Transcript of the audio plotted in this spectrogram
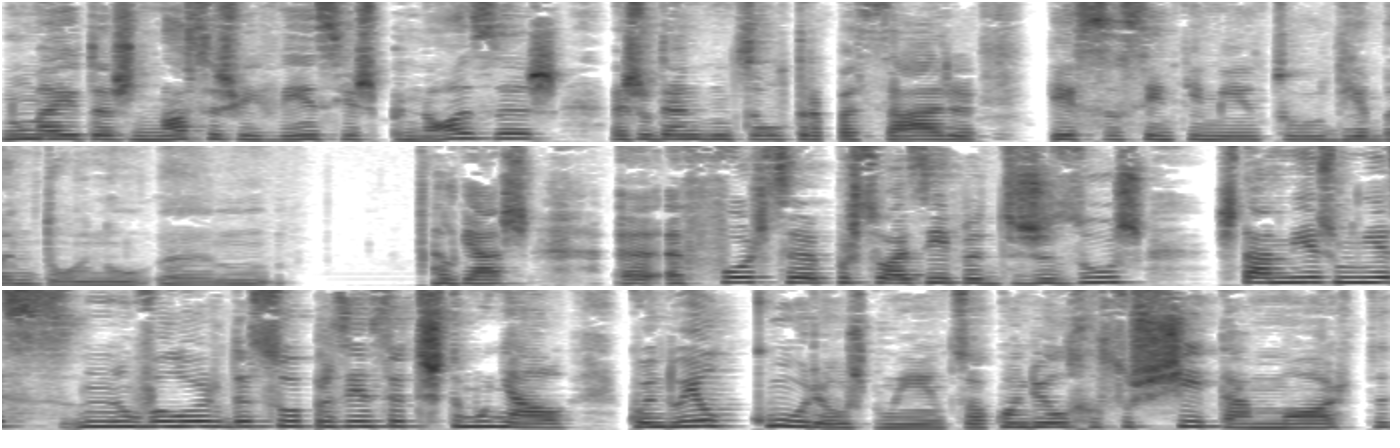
no meio das nossas vivências penosas, ajudando-nos a ultrapassar esse sentimento de abandono. Hum, aliás, a, a força persuasiva de Jesus está mesmo nesse, no valor da sua presença testemunhal. Quando Ele cura os doentes ou quando Ele ressuscita a morte,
